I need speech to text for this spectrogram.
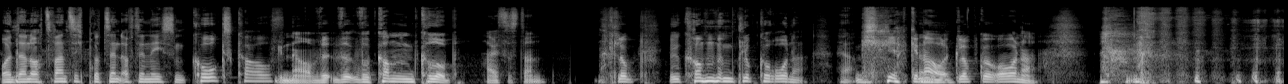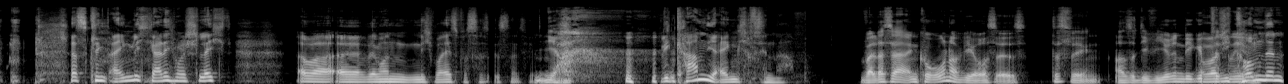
Und dann noch 20% auf den nächsten Kokskauf. Genau, will- will- willkommen im Club, heißt es dann. Club, Willkommen im Club Corona. Ja. ja genau, Ähm. Club Corona. Das klingt eigentlich gar nicht mal schlecht. Aber äh, wenn man nicht weiß, was das ist natürlich. Ja, Wie kamen die eigentlich auf den Namen? weil das ja ein Coronavirus ist. Deswegen. Also die Viren, die gibt Aber es wie schon kommen ewig. denn,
